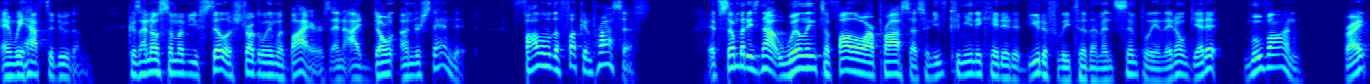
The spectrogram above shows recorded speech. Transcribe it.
and we have to do them because I know some of you still are struggling with buyers and I don't understand it. Follow the fucking process. If somebody's not willing to follow our process and you've communicated it beautifully to them and simply and they don't get it, move on, right?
